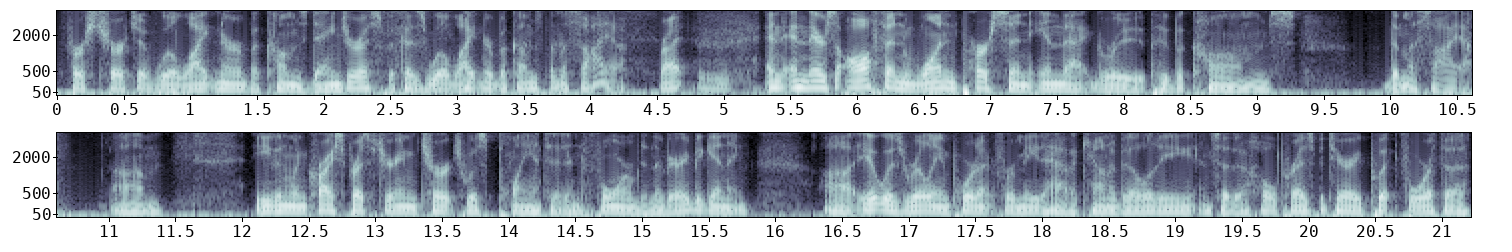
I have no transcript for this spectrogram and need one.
First Church of Will Lightner becomes dangerous because Will Lightner becomes the Messiah, right? Mm-hmm. And and there's often one person in that group who becomes the Messiah. Um, even when Christ Presbyterian Church was planted and formed in the very beginning, uh, it was really important for me to have accountability. And so the whole presbytery put forth a,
